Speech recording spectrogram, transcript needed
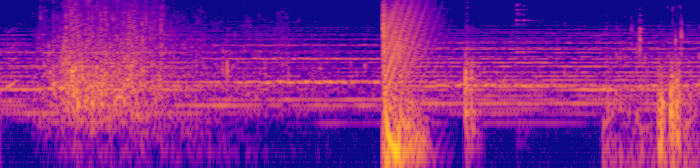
Thank you.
